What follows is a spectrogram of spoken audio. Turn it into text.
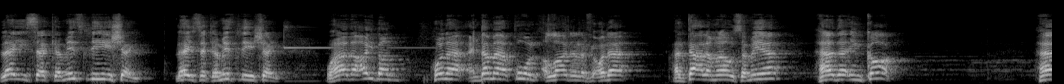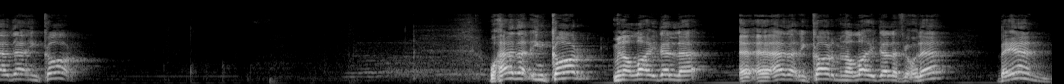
ليس كمثله شيء. ليس كمثله شيء. وهذا أيضا هنا عندما يقول الله جل في علاه هل تعلم له سمية؟ هذا إنكار. هذا إنكار. وهذا الإنكار من الله جل هذا الإنكار من الله جل في علاه بيان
